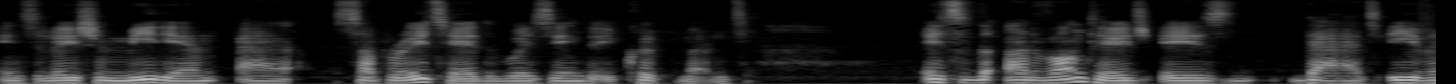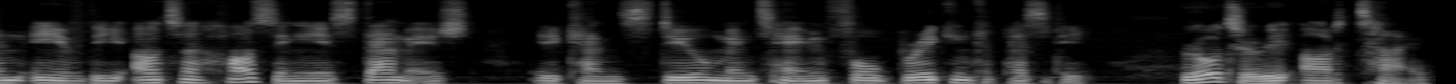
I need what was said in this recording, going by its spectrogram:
insulation medium are separated within the equipment. Its advantage is that even if the outer housing is damaged, it can still maintain full breaking capacity. Rotary arc type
